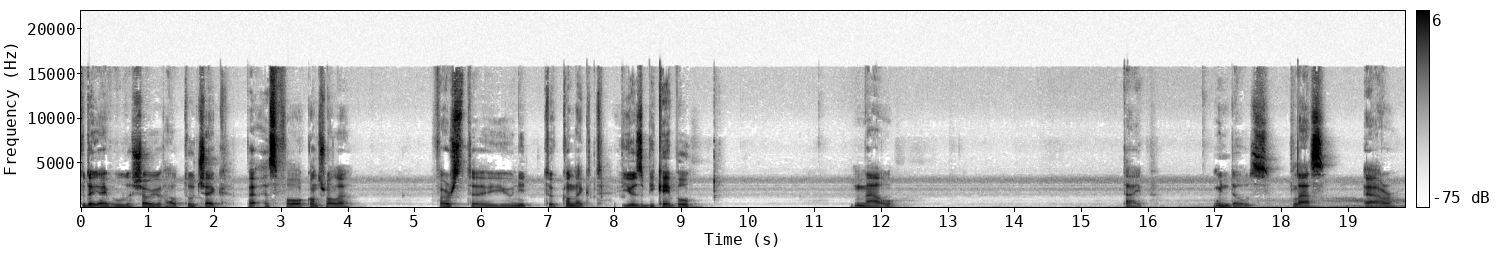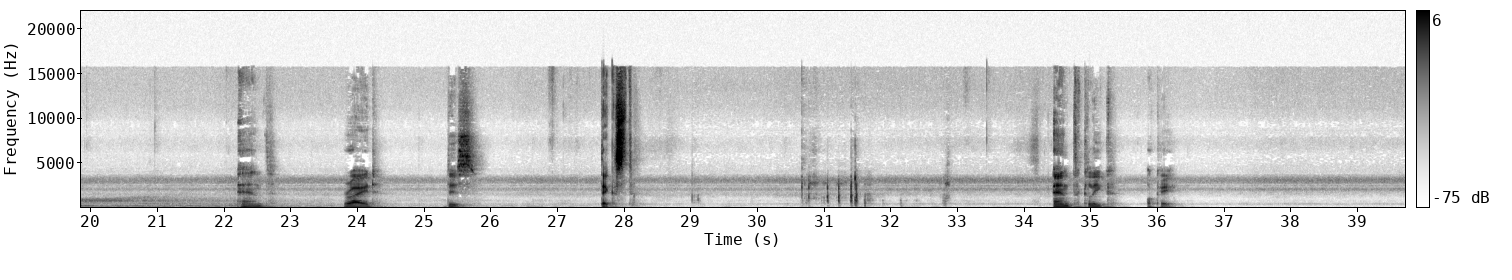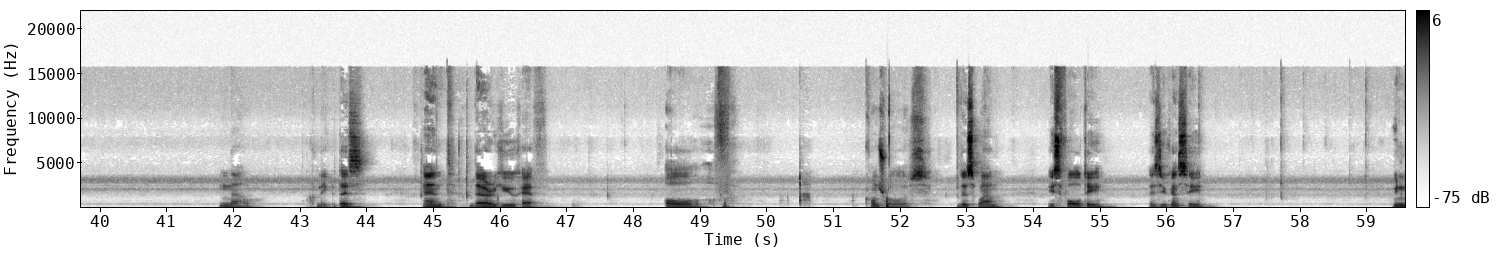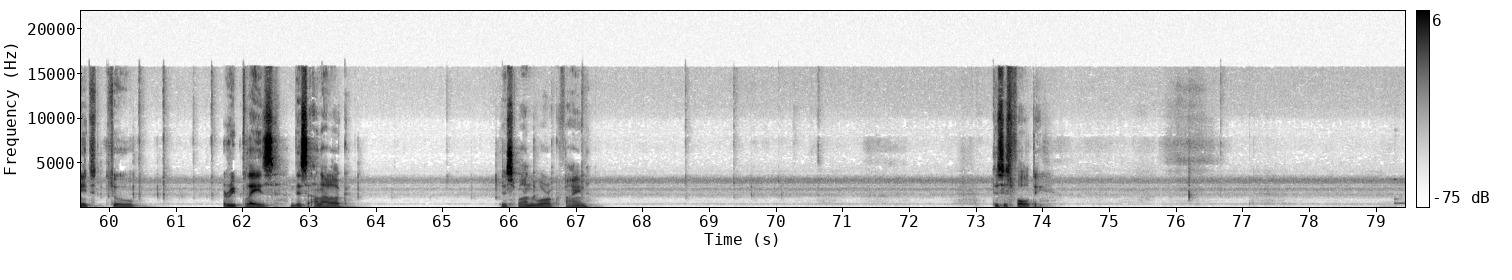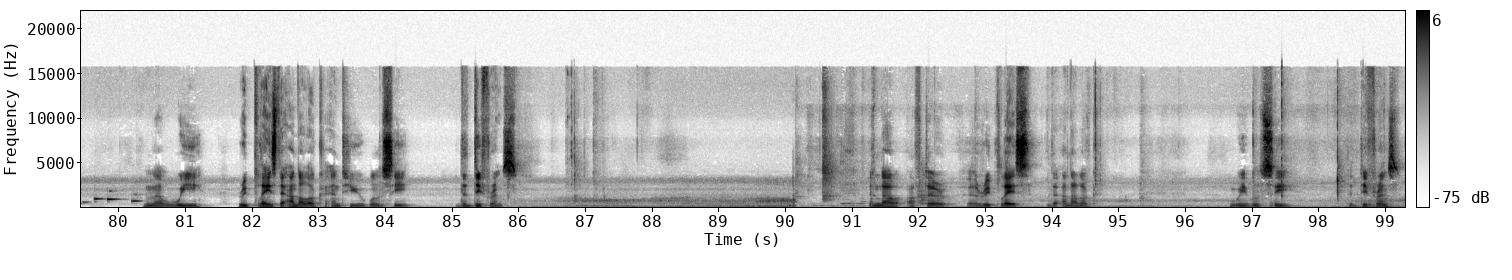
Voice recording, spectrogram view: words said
Today I will show you how to check PS4 controller. First uh, you need to connect USB cable. Now type Windows plus R and write this text. And click OK. Now click this and there you have all of controllers. This one is faulty as you can see. We need to replace this analog this one work fine. This is faulty. Now we replace the analog and you will see the difference. And now after uh, replace the analog we will see the difference.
